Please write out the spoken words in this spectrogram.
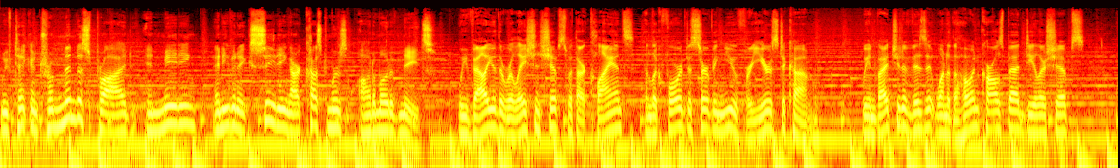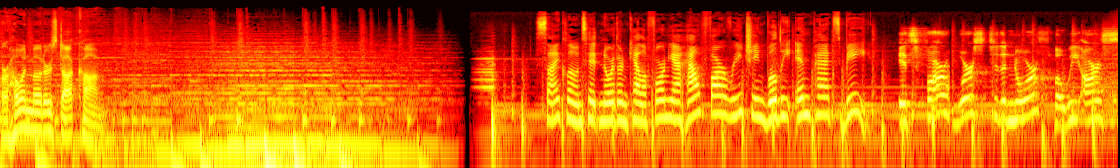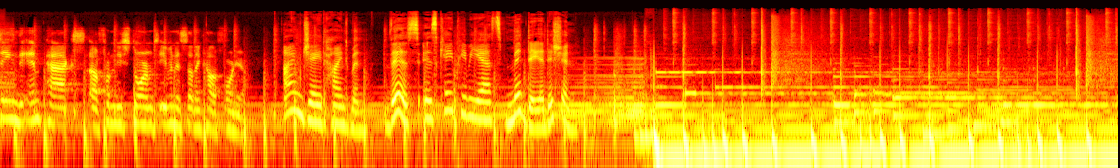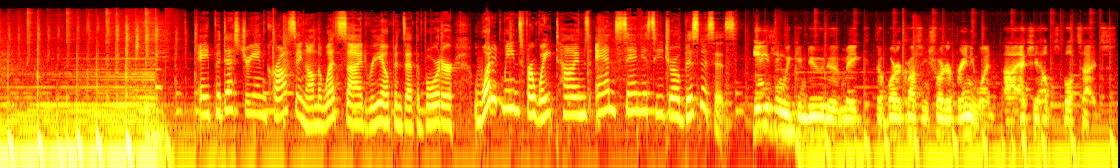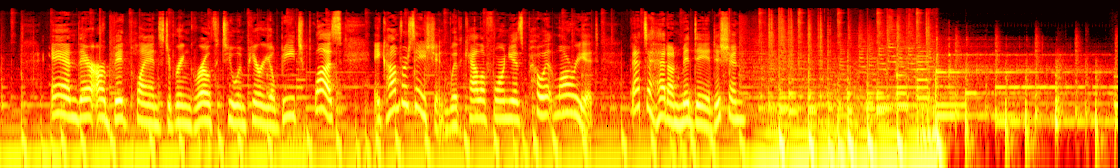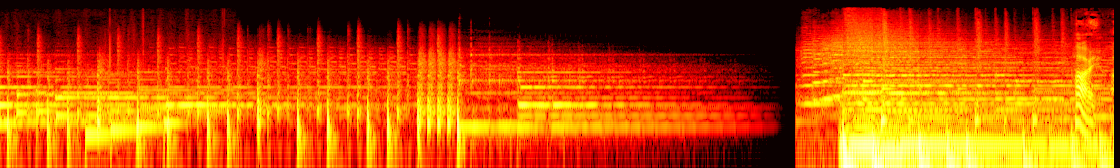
we've taken tremendous pride in meeting and even exceeding our customers' automotive needs. We value the relationships with our clients and look forward to serving you for years to come. We invite you to visit one of the Hoehn Carlsbad dealerships or hoehnmotors.com. Cyclones hit Northern California. How far reaching will the impacts be? It's far worse to the north, but we are seeing the impacts uh, from these storms even in Southern California. I'm Jade Hindman. This is KPBS Midday Edition. A pedestrian crossing on the west side reopens at the border. What it means for wait times and San Ysidro businesses. Anything we can do to make the border crossing shorter for anyone uh, actually helps both sides. And there are big plans to bring growth to Imperial Beach, plus a conversation with California's poet laureate. That's ahead on Midday Edition.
